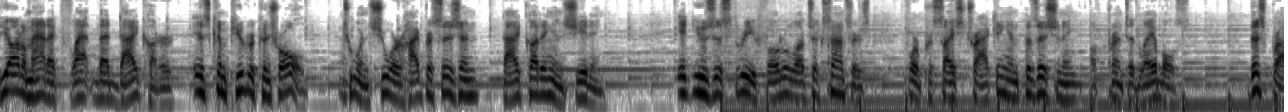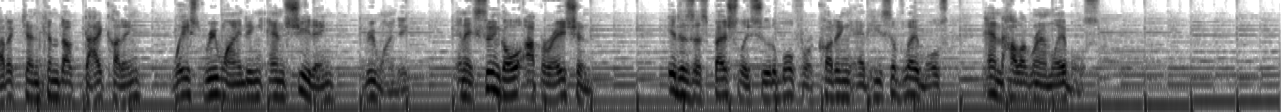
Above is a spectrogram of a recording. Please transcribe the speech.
The automatic flatbed die cutter is computer controlled to ensure high precision die cutting and sheeting. It uses three photoelectric sensors for precise tracking and positioning of printed labels. This product can conduct die cutting, waste rewinding, and sheeting rewinding in a single operation. It is especially suitable for cutting adhesive labels and hologram labels.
